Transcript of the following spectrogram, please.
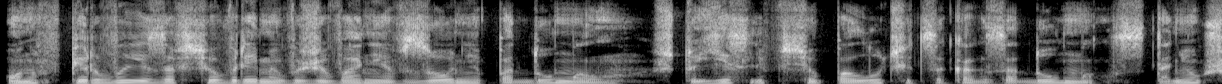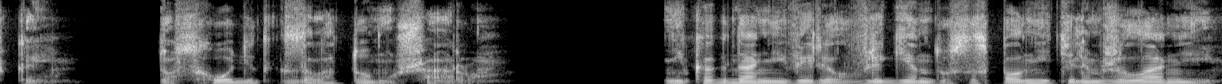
Он впервые за все время выживания в зоне подумал, что если все получится, как задумал, с Танюшкой, то сходит к золотому шару. Никогда не верил в легенду с исполнителем желаний,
